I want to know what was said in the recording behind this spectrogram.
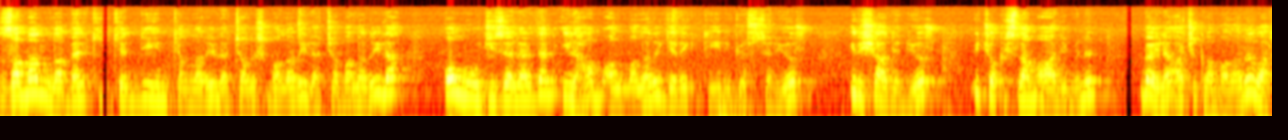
zamanla belki kendi imkanlarıyla, çalışmalarıyla, çabalarıyla o mucizelerden ilham almaları gerektiğini gösteriyor, irşad ediyor. birçok İslam aliminin böyle açıklamaları var.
